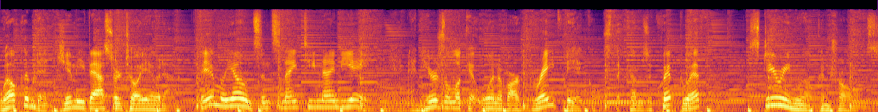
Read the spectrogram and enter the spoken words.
Welcome to Jimmy Vasser Toyota, family owned since 1998. And here's a look at one of our great vehicles that comes equipped with steering wheel controls,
